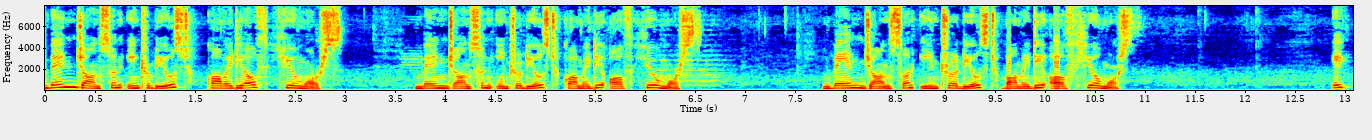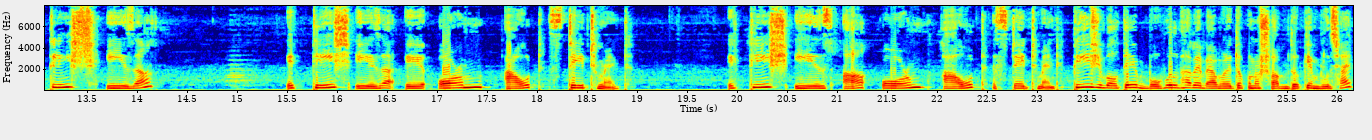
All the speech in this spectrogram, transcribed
Ben Johnson introduced comedy of humors. Ben Johnson introduced comedy of humors. Ben Johnson introduced comedy of humors. English is a English is a, a worm out statement. English is a worm out statement. English বলতে বহুলভাবে ব্যবহৃত কোনো শব্দকে বোঝায়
